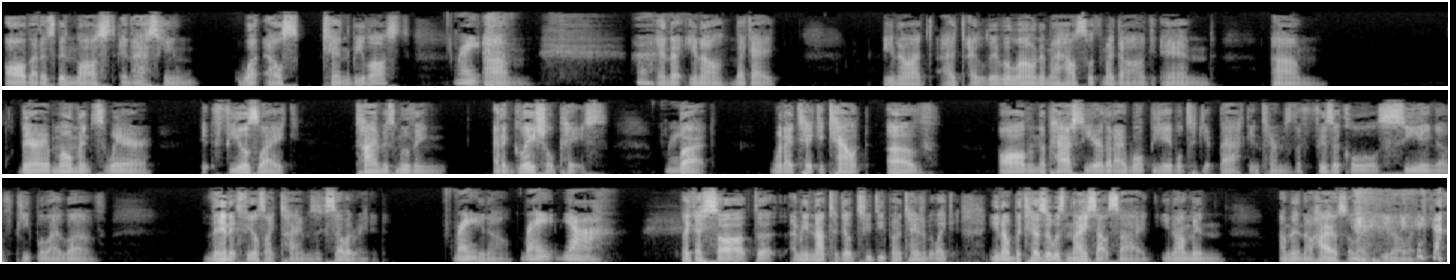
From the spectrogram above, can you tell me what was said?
all that has been lost and asking what else can be lost. Right. Um, and uh, you know, like I, you know, I, I, I live alone in my house with my dog and, um, there are moments where it feels like time is moving at a glacial pace. Right. But when I take account of all in the past year that I won't be able to get back in terms of the physical seeing of people I love, then it feels like time is accelerated. Right. You know, Right. Yeah. like I saw the, I mean, not to go too deep on a tangent, but like, you know, because it was nice outside, you know, I'm in, I'm in Ohio. So like, you know, like yeah.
